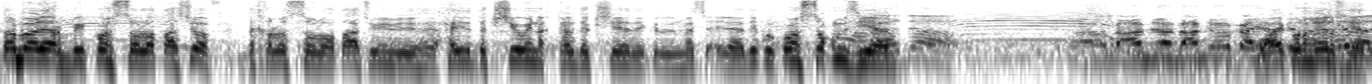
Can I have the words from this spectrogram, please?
طلبوا عليه ربي يكون السلطات شوف دخلوا السلطات ويحيدوا داك الشيء وينقيو داك الشيء هذيك المسائل هذيك ويكون السوق مزيان ويكون غير خير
